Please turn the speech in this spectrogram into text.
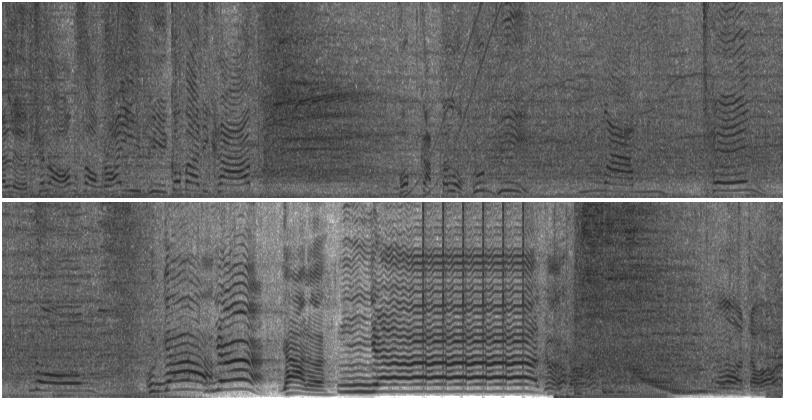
เฉลิมฉลอง 200 EP ก็มาดีครับ พบกับตลกรุ่นพี่มัมเทงโหนง คุณย่า ย่าย่าเลยย่าก็แต่ว่าเ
